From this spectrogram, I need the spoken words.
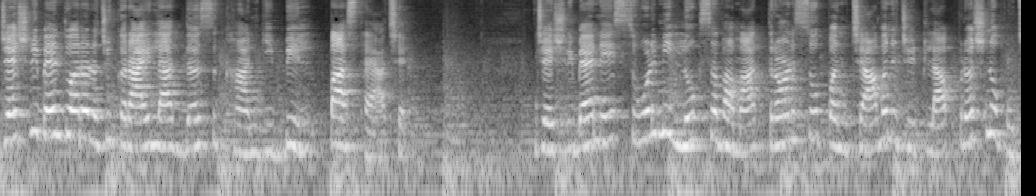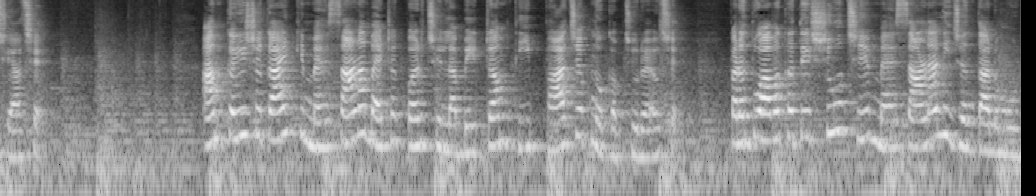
જયશ્રીબેન દ્વારા રજૂ કરાયેલા દસ ખાનગી બિલ પાસ થયા છે. જયશ્રીબેને સોળમી લોકસભામાં ત્રણસો પંચાવન જેટલા પ્રશ્નો પૂછ્યા છે. આમ કહી શકાય કે મહેસાણા બેઠક પર છેલ્લા બે ટર્મથી ભાજપનો કબજો રહ્યો છે. પરંતુ આ વખતે શું છે મહેસાણાની જનતાનો મૂડ?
